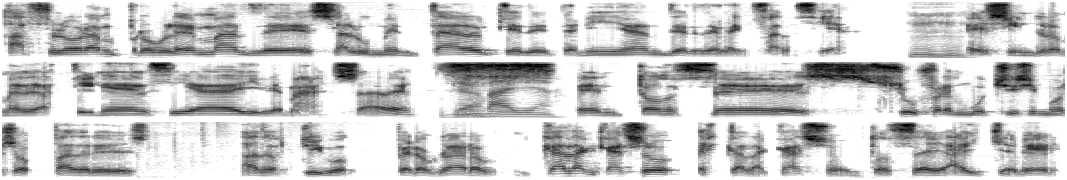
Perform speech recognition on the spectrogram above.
afloran problemas de salud mental que detenían desde la infancia. El síndrome de abstinencia y demás, ¿sabes? Vaya. Entonces sufren muchísimo esos padres adoptivos, pero claro, cada caso es cada caso, entonces hay que ver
